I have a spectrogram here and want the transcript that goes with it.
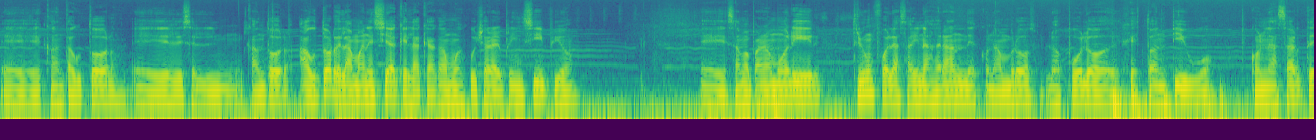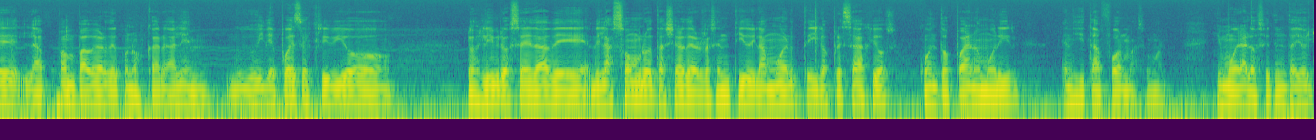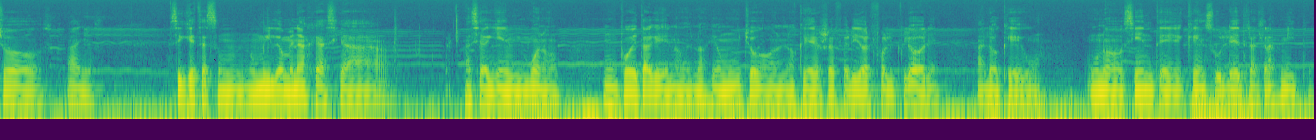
eh, cantautor. eh, él es el cantor, autor de La Amanecida, que es la que acabamos de escuchar al principio. Eh, Samba para no morir. Triunfo de las Salinas Grandes con Ambrós. Los pueblos de gesto antiguo. Con Lazarte, La Pampa Verde con Oscar Alem. Y, y después escribió los libros Edad de, del Asombro, Taller del Resentido y la Muerte y los Presagios, Cuentos para no morir, en distintas formas. Y muere a los 78 años. Así que este es un humilde homenaje hacia, hacia quien, bueno, un poeta que nos, nos dio mucho en lo que es referido al folclore, a lo que uno siente que en sus letras transmite.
